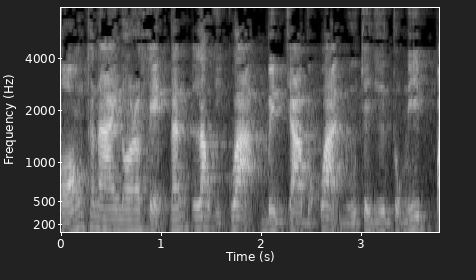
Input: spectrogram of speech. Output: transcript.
ของทนายนรเศรษฐ์นั้นเล่าอีกว่าเบนจาบอกว่าหนูจะยืนตรงนี้ไป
